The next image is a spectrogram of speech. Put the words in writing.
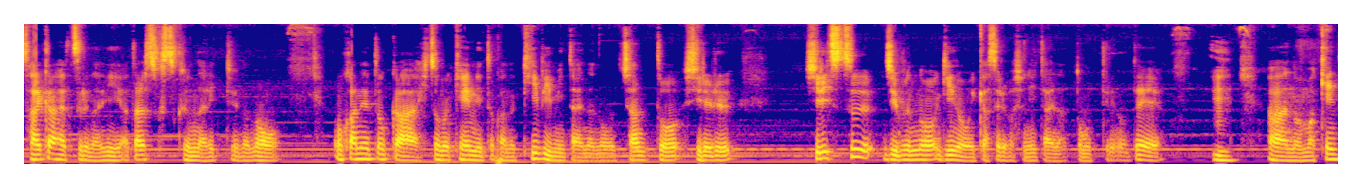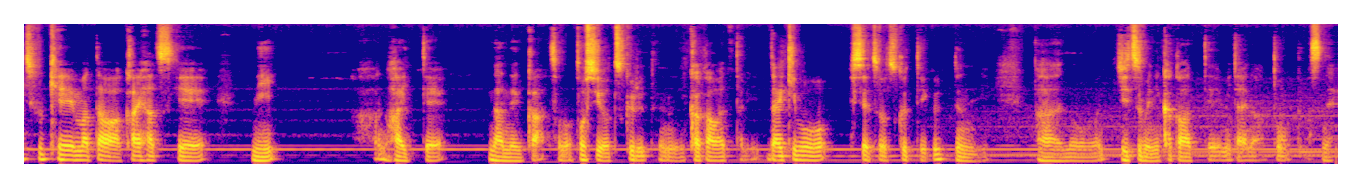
再開発するなり新しく作るなりっていうののお金とか人の権利とかの機微みたいなのをちゃんと知れる知りつつ自分の技能を活かせる場所にいたいなと思っているのでうん。あの、まあ、建築系または開発系にあの入って何年かその都市を作るというのに関わったり大規模施設を作っていくっていうのにあの実務に関わってみたいなと思ってますね。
